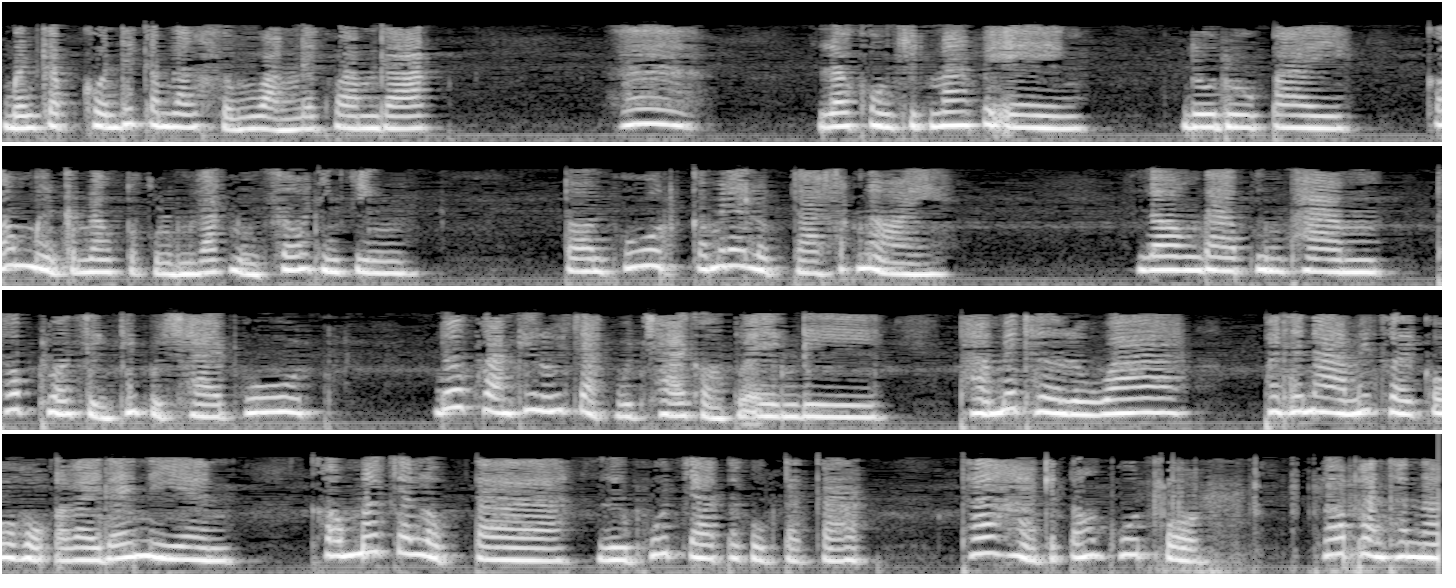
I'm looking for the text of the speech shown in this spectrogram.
เหมือนกับคนที่กำลังสมหวังในความรัก เฮ้อ เราคงคิดมากไปเอง ดูดูไป ก็เหมือนกำลังตกหลุมรักหนุ่มโซ่จริง ๆ ตอนพูดก็ไม่ได้หลบตาสักหน่อย ลองดาวพึมพำทบทวนสิ่งที่บุตรชายพูด ด้วยความที่รู้จักบุตรชายของตัวเองดีทำให้เธอรู้ว่าพัฒนาไม่เคยโกหกอะไรได้เนียน เขามักจะหลบตาหรือพูดจาตะกุกตะกัก ถ้าหากจะต้องพูดปด เพราะพันธนา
